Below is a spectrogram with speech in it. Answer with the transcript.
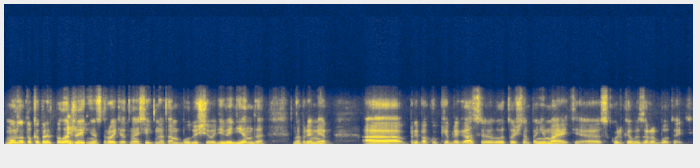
можно только предположение строить относительно там будущего дивиденда, например. А при покупке облигаций вы точно понимаете, э, сколько вы заработаете.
